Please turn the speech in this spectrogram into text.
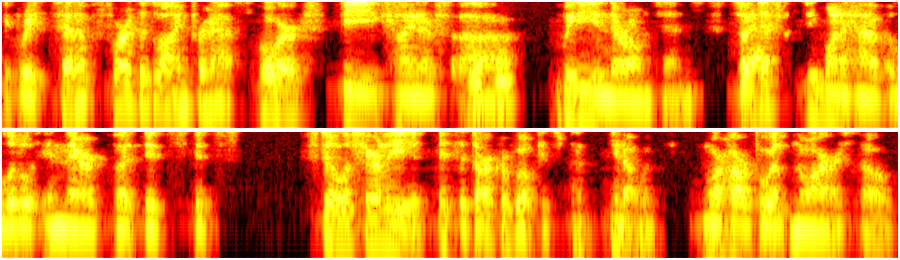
a great setup for a good line, perhaps, or be kind of uh, mm-hmm. witty in their own sense. So yeah. I definitely want to have a little in there, but it's it's still a fairly it, it's a darker book. It's you know it's more hard boiled noir. So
